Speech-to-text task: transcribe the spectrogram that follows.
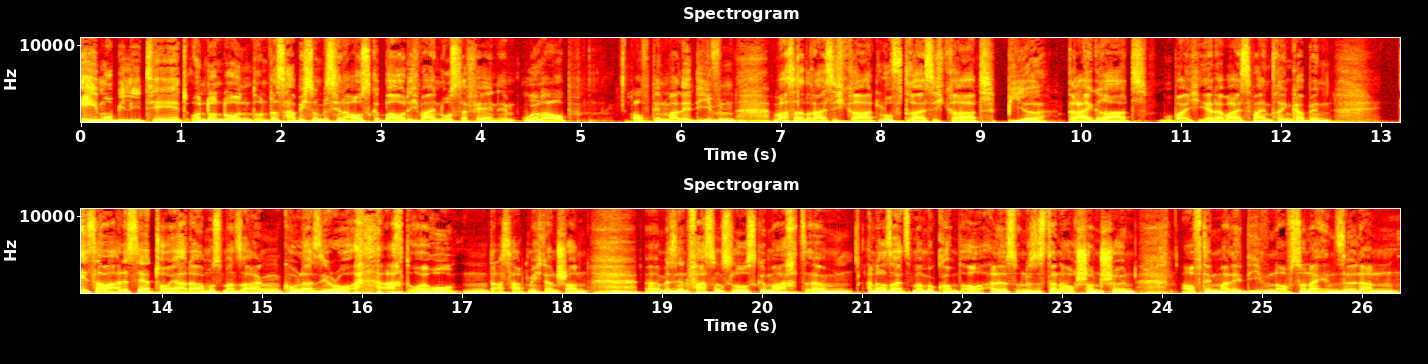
E-Mobilität und, und, und. Und das habe ich so ein bisschen ausgebaut. Ich war in Osterferien im Urlaub auf den Malediven. Wasser 30 Grad, Luft 30 Grad, Bier 3 Grad, wobei ich eher der Weißweintrinker bin. Ist aber alles sehr teuer, da muss man sagen. Cola Zero 8 Euro. Hm, das hat mich dann schon äh, ein bisschen fassungslos gemacht. Ähm, andererseits, man bekommt auch alles und es ist dann auch schon schön auf den Malediven, auf so einer Insel dann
